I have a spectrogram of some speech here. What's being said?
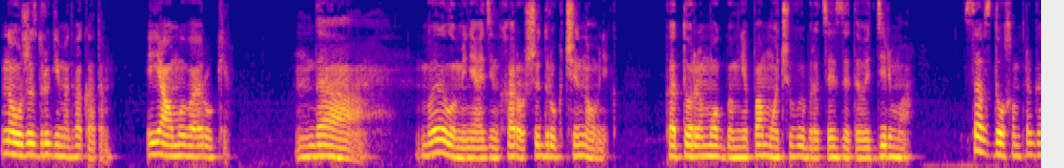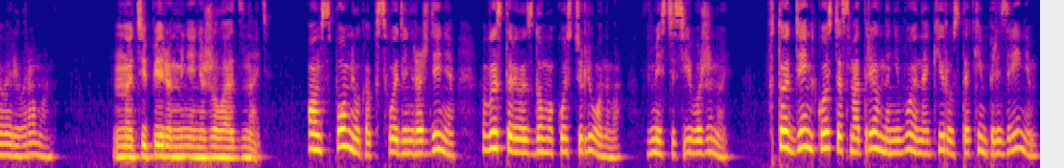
Но уже с другим адвокатом. Я умываю руки». «Да, был у меня один хороший друг-чиновник» который мог бы мне помочь выбраться из этого дерьма. Со вздохом проговорил Роман. Но теперь он меня не желает знать. Он вспомнил, как в свой день рождения выставил из дома Костю Леонова вместе с его женой. В тот день Костя смотрел на него и на Киру с таким презрением,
